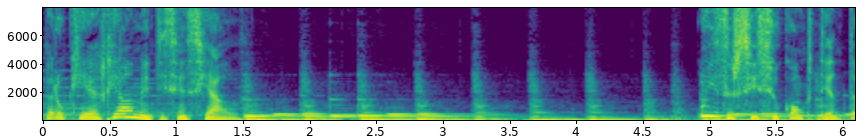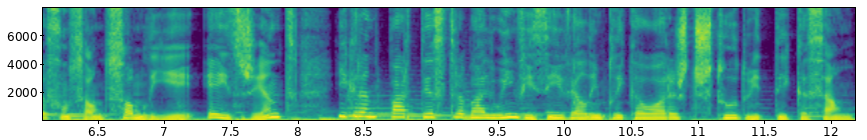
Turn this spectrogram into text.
para o que é realmente essencial. Exercício competente da função de sommelier é exigente e grande parte desse trabalho invisível implica horas de estudo e dedicação.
